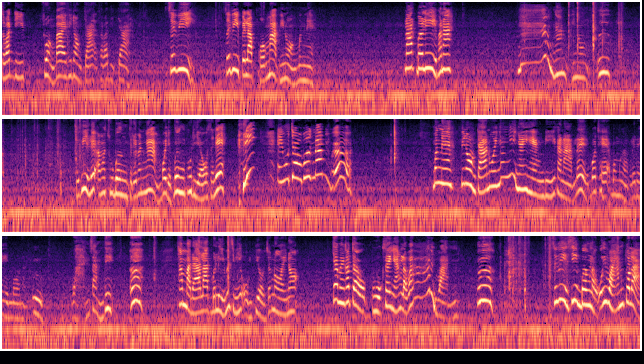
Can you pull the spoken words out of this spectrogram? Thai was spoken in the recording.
สวัสดีช่วงบ่ายพี่น้องจ้าสวัสดีจ้าเซวีเซวีไปรับของมาพี่น้องมึงเนี่ยราดเบอร์รี่พะนะงามงามพี่น้องเออเซวีเลยเอามาชูเบิงจะได้มันงามบ่อยากเบิงผู้เดียวสิเด้ไอ้มูเจ้าเบิงน้ำเออมึงเนี่ยพี่น้องจ้าหน่วยใหญ่ใหญ่แห่งดีขนาดเลยบ่แฉะบ่เมือกเลยได้เห็นบ่น่ะเออหวานซ้ำดิเออ ธรรมดาราดเบอร์รี่มันสิมีอมเปรี้ยวจักหน่อยเนาะจ้าแม่เขาเจ้าปลูกใส่หยังหล่ะหวานหวานเออซิวี่ซิมเบิ่งล่ะโอ้ยหวานตัวล่ะ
